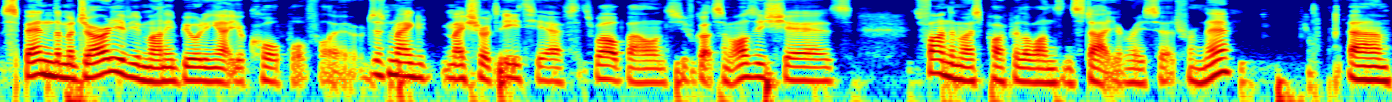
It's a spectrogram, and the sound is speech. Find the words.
spend the majority of your money building out your core portfolio. Just make make sure it's ETFs, it's well balanced. You've got some Aussie shares. Find the most popular ones and start your research from there. Um,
